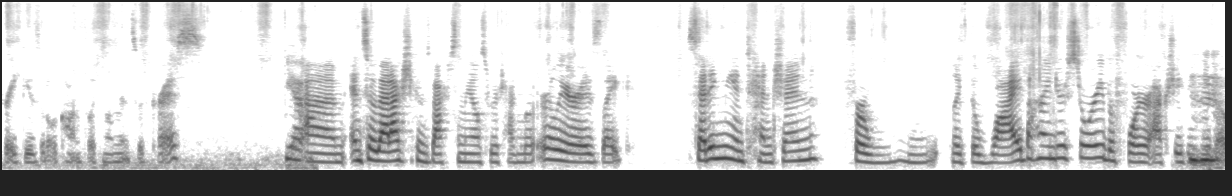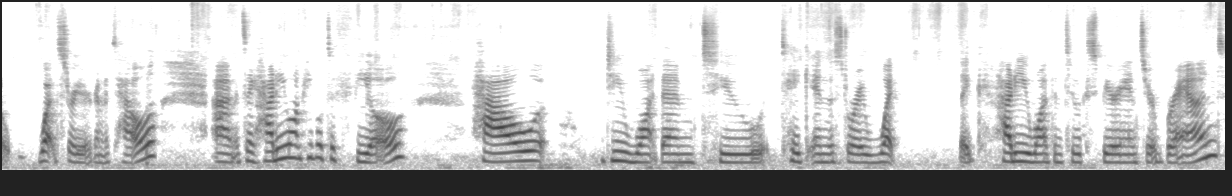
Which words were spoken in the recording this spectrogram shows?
create these little conflict moments with Kris. Yeah. Um and so that actually comes back to something else we were talking about earlier is like setting the intention for like the why behind your story before you're actually thinking mm-hmm. about what story you're going to tell. Um, it's like, how do you want people to feel? How do you want them to take in the story? What, like, how do you want them to experience your brand?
